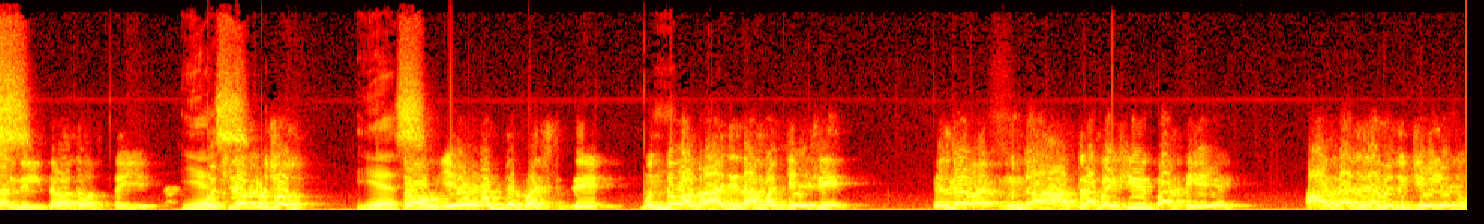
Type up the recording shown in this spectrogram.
నాలుగు నెలల తర్వాత వస్తాయి. వచ్చినప్పుడు చూద్దాం. ఏముంటే పరిస్థితి? ముందు వాళ్ళు రాజీనామా చేసి వెళ్తే ముందు అసలు వైసీపీ పార్టీ వాళ్ళు రాజీనామా ఎందుకు చేయలేదు?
